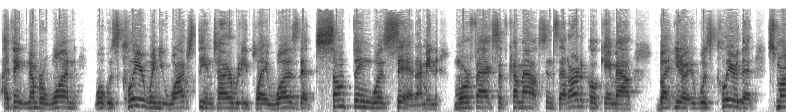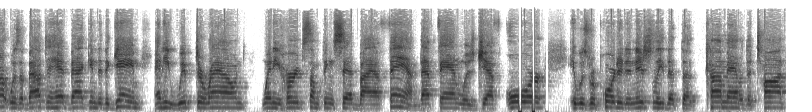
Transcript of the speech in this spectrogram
I think, number one, what was clear when you watched the entire replay was that something was said. I mean, more facts have come out since that article came out. But, you know, it was clear that Smart was about to head back into the game, and he whipped around when he heard something said by a fan. That fan was Jeff Orr. It was reported initially that the comment or the taunt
